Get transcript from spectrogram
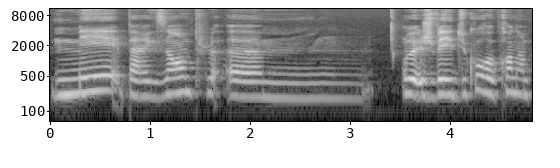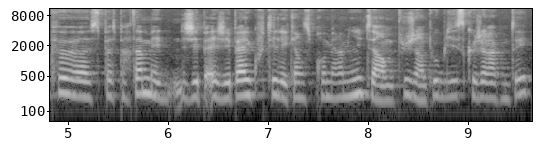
Mais par exemple, je vais du coup reprendre un peu ce postpartum, mais j'ai pas, pas écouté les 15 premières minutes et en plus j'ai un peu oublié ce que j'ai raconté.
